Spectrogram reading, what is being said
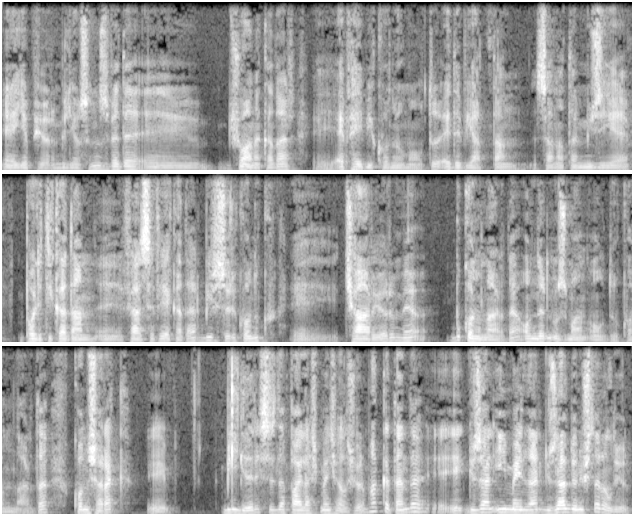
e, yapıyorum biliyorsunuz ve de e, şu ana kadar e, epey bir konuğum oldu. Edebiyattan, sanata, müziğe, politikadan, e, felsefeye kadar bir sürü konuk e, çağırıyorum ve bu konularda onların uzman olduğu konularda konuşarak e, bilgileri sizle paylaşmaya çalışıyorum. Hakikaten de e, güzel e-mailler, güzel dönüşler alıyorum.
